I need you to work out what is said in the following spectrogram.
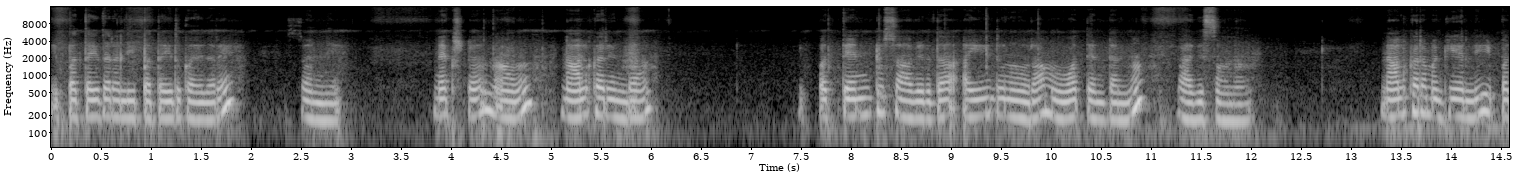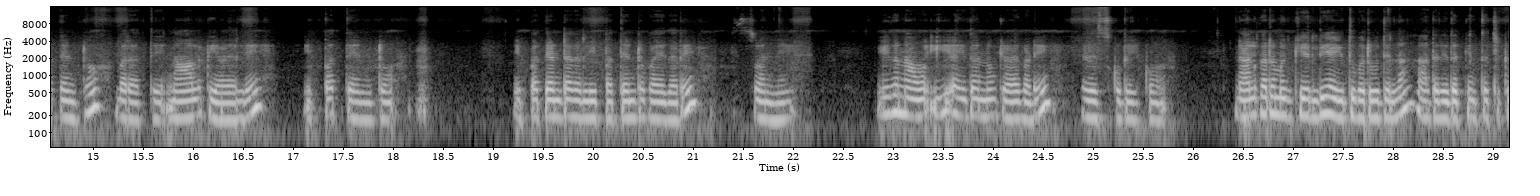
ಇಪ್ಪತ್ತೈದರಲ್ಲಿ ಇಪ್ಪತ್ತೈದು ಕಳೆದರೆ ಸೊನ್ನೆ. ನೆಕ್ಸ್ಟ್ ನಾವು ನಾಲ್ಕರಿಂದ ಇಪ್ಪತ್ತೆಂಟು ಸಾವಿರದ ಐದು ನೂರ ಮೂವತ್ತೆಂಟನ್ನು ಭಾಗಿಸೋಣ. ನಾಲ್ಕರ ಮಗ್ಗಿಯಲ್ಲಿ ಇಪ್ಪತ್ತೆಂಟು ಬರುತ್ತೆ. ನಾಲ್ಕು ಏಳಲ್ಲಿ ಇಪ್ಪತ್ತೆಂಟು. ಇಪ್ಪತ್ತೆಂಟರಲ್ಲಿ ಇಪ್ಪತ್ತೆಂಟು ಕಾಯ್ದರೆ ಸೊನ್ನೆ. ಈಗ ನಾವು ಈ ಐದನ್ನು ಕೆಳಗಡೆ ಇಳಿಸ್ಕೋಬೇಕು ನಾಲ್ಕರ ಮಗ್ಗಿಯಲ್ಲಿ ಐದು ಬರುವುದಿಲ್ಲ, ಆದರೆ ಇದಕ್ಕಿಂತ ಚಿಕ್ಕ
